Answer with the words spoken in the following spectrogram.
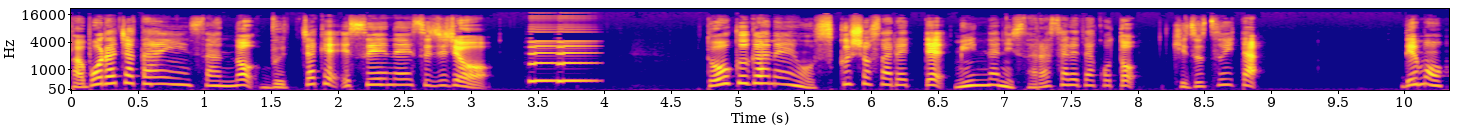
パボラチャ隊員さんのぶっちゃけ SNS 事情。トーク画面をスクショされてみんなにさらされたこと傷ついた。でも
